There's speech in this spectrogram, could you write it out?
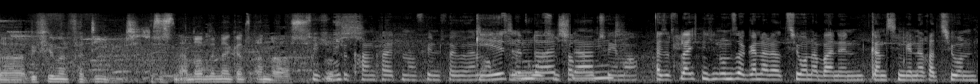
äh, wie viel man verdient. Das ist in anderen Ländern ganz anders. Psychische Krankheiten auf jeden Fall gehören Geht auch zu einem in großen Deutschland. Tabuthema. Also vielleicht nicht in unserer Generation, aber in den ganzen Generationen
